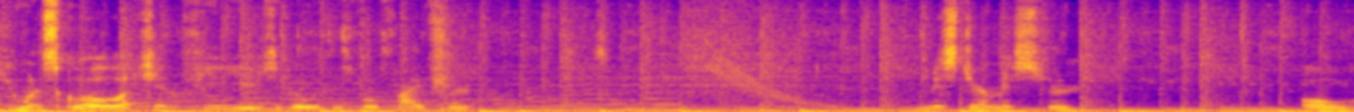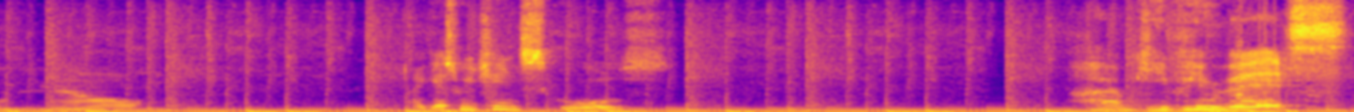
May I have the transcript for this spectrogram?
He won school election a few years ago with his Vote 5 shirt. Mr. Mister. Oh no. I guess we changed schools. I'm keeping this.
